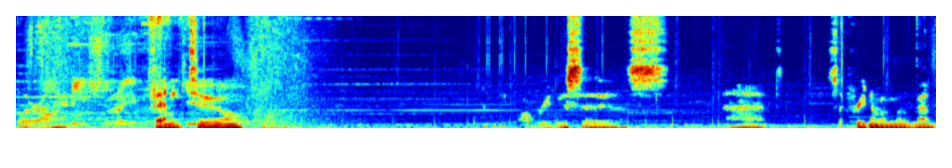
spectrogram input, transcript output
Blur on Fanny 2. All reduces. That. So freedom of movement.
